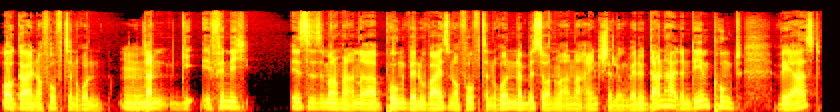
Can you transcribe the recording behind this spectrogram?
oh geil, noch 15 Runden. Mhm. Und dann finde ich, ist es immer noch mal ein anderer Punkt, wenn du weißt, noch 15 Runden, dann bist du auch noch eine andere Einstellung. Wenn du dann halt an dem Punkt wärst,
